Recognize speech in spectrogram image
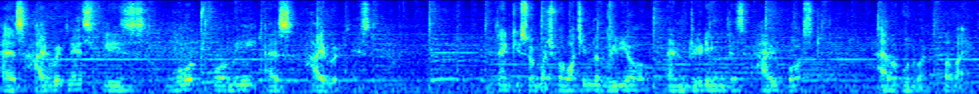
as Hive Witness. Please vote for me as Hive Witness. Thank you so much for watching the video and reading this Hive post. Have a good one. Bye bye.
